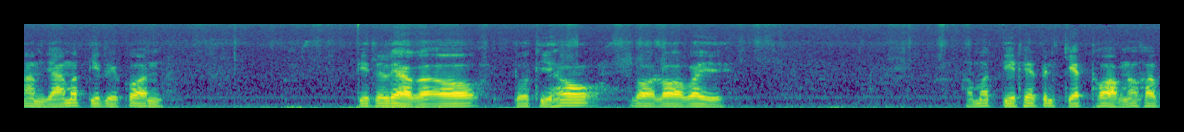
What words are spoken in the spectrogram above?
น้ำยามาติดไว้ก่อน ติดแล้วก็เอาตัวที่เฮาล่อล่อไว้เอามาติดให้เป็นเกล็ดทองเนาะครับ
